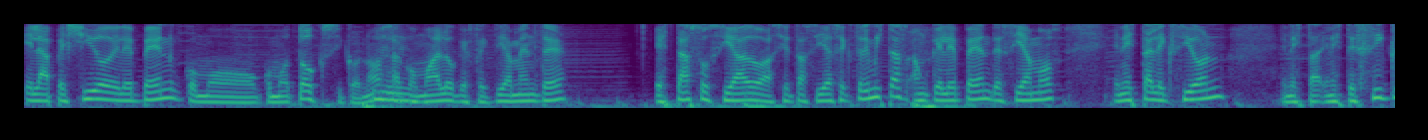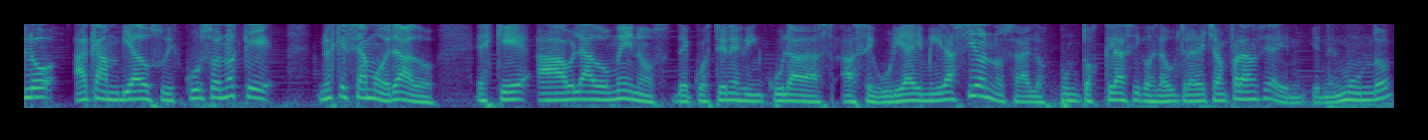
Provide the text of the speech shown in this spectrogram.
el apellido de Le Pen como, como tóxico, ¿no? O sea, Mm. como algo que efectivamente está asociado a ciertas ideas extremistas, aunque Le Pen, decíamos, en esta elección, en, esta, en este ciclo, ha cambiado su discurso. No es, que, no es que sea moderado, es que ha hablado menos de cuestiones vinculadas a seguridad e inmigración, o sea, los puntos clásicos de la ultraderecha en Francia y en, y en el mundo,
